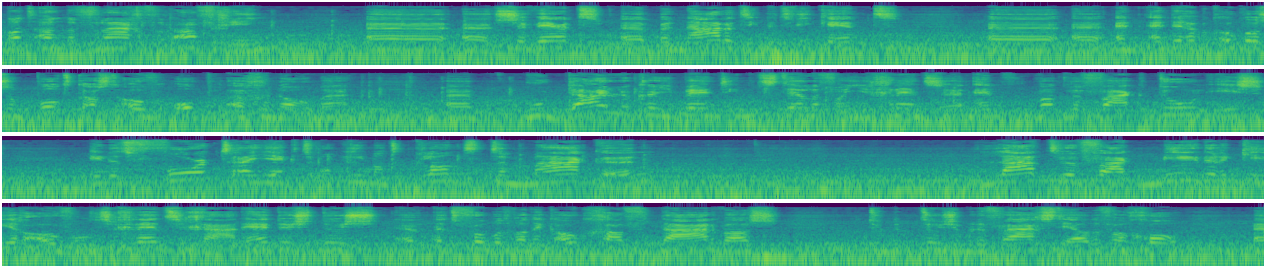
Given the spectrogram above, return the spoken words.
wat aan de vraag vooraf ging. ze werd benaderd in het weekend. en, en daar heb ik ook wel eens een podcast over opgenomen. hoe duidelijker je bent in het stellen van je grenzen. En wat we vaak doen is in het voortraject om iemand klant te maken laten we vaak meerdere keren over onze grenzen gaan. Hè? Dus, dus eh, het voorbeeld wat ik ook gaf daar was, toen, ze me de vraag stelden van, goh, uh,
